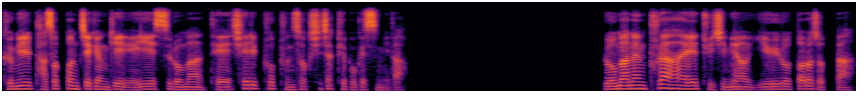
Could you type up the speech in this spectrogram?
금일 다섯 번째 경기 AS 로마 대 셰리프 분석 시작해보겠습니다. 로마는 프라하에 뒤지며 2위로 떨어졌다.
